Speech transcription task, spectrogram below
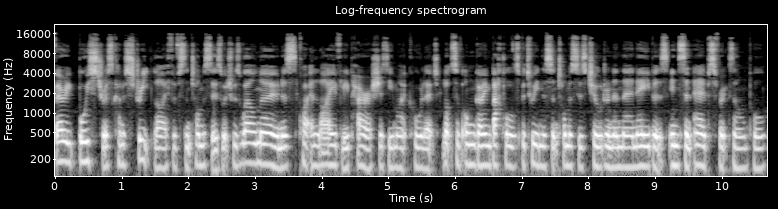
very boisterous kind of street life of St Thomas's, which was well known as quite a lively parish, as you might call it. Lots of ongoing battles between the St Thomas's children and their neighbours in St Ebbs, for example.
